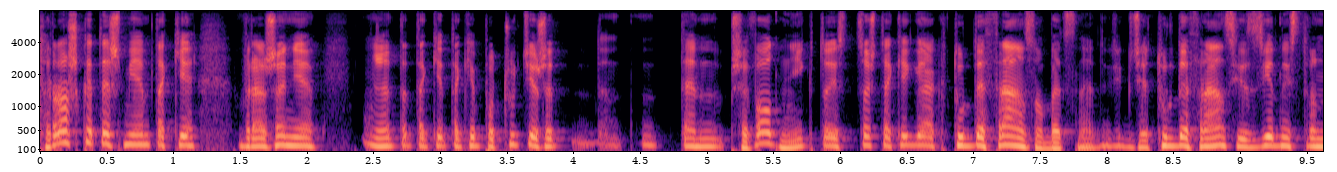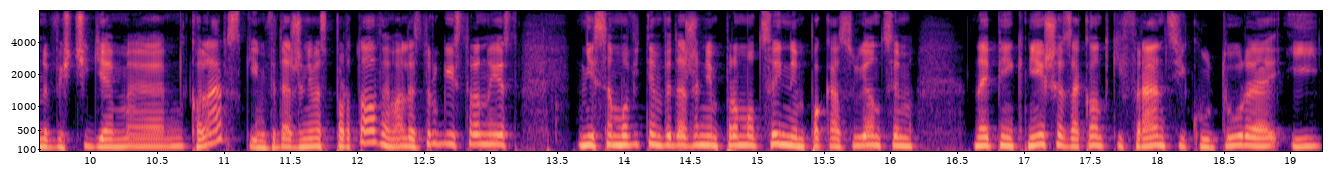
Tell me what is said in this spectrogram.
Troszkę też miałem takie wrażenie, e, takie, takie poczucie, że ten przewodnik to jest coś takiego jak Tour de France obecne, gdzie Tour de France jest z jednej strony wyścigiem kolarskim, wydarzeniem sportowym, ale z drugiej strony jest niesamowitym wydarzeniem promocyjnym, pokazującym najpiękniejsze zakątki Francji, kulturę i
